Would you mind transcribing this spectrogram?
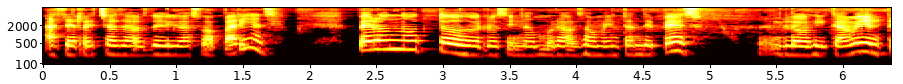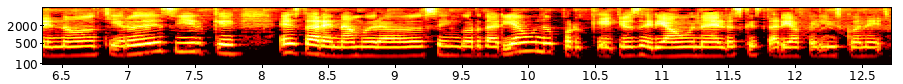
a ser rechazados debido a su apariencia. Pero no todos los enamorados aumentan de peso. Lógicamente, no quiero decir que estar enamorado se engordaría uno porque yo sería una de las que estaría feliz con ello.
